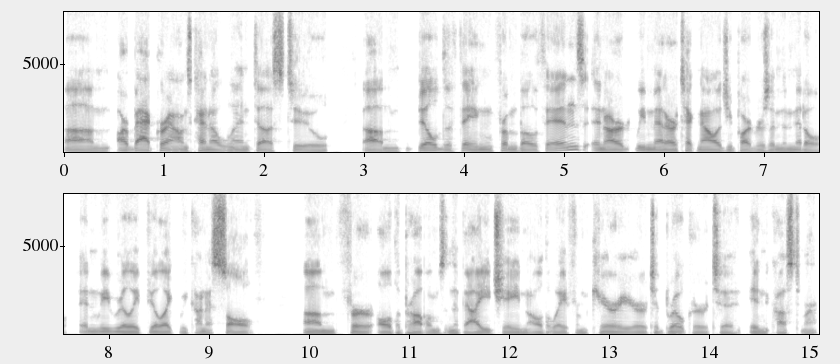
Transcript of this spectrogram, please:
um, our backgrounds kind of lent us to um, build the thing from both ends, and our we met our technology partners in the middle, and we really feel like we kind of solve um, for all the problems in the value chain, all the way from carrier to broker to end customer.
